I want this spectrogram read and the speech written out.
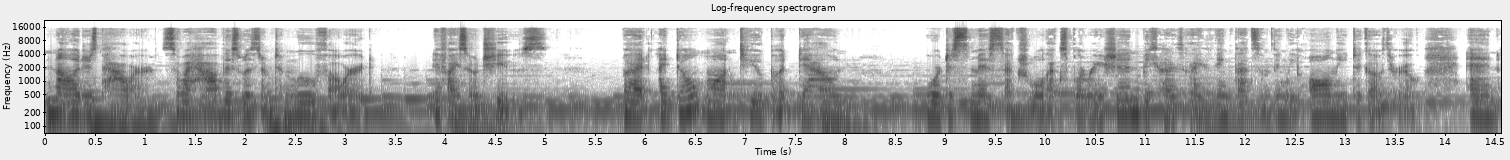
knowledge is power. So I have this wisdom to move forward if I so choose. But I don't want to put down or dismiss sexual exploration because I think that's something we all need to go through. And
